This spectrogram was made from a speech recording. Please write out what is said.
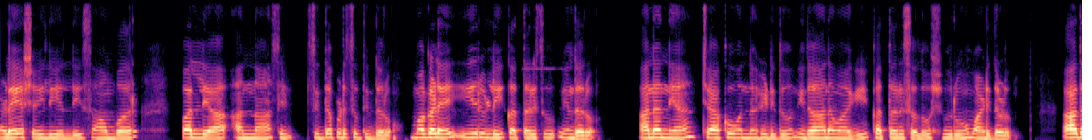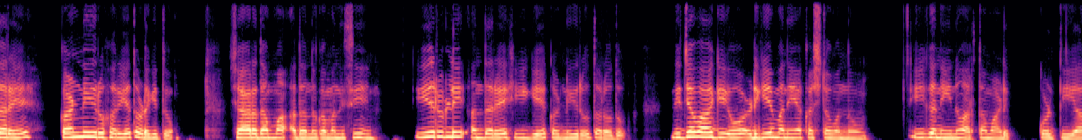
ಹಳೆಯ ಶೈಲಿಯಲ್ಲಿ ಸಾಂಬಾರ್, ಪಲ್ಯ, ಅನ್ನ ಸಿದ್ಧಪಡಿಸುತ್ತಿದ್ದರು. "ಮಗಳೇ, ಈರುಳ್ಳಿ ಕತ್ತರಿಸು" ಎಂದರು. ಅನನ್ಯ ಚಾಕುವನ್ನು ಹಿಡಿದು ನಿಧಾನವಾಗಿ ಕತ್ತರಿಸಲು ಶುರು ಮಾಡಿದಳು. ಆದರೆ ಕಣ್ಣೀರು ಹರಿಯತೊಡಗಿತು. ಶಾರದಮ್ಮ ಅದನ್ನು ಗಮನಿಸಿ, "ಈರುಳ್ಳಿ ಅಂದರೆ ಹೀಗೆ ಕಣ್ಣೀರು ತರೋದು. ನಿಜವಾಗಿಯೂ ಅಡುಗೆಮನೆಯ ಕಷ್ಟವನ್ನು ಈಗ ನೀನು ಅರ್ಥ ಮಾಡಿಕೊಳ್ತೀಯಾ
